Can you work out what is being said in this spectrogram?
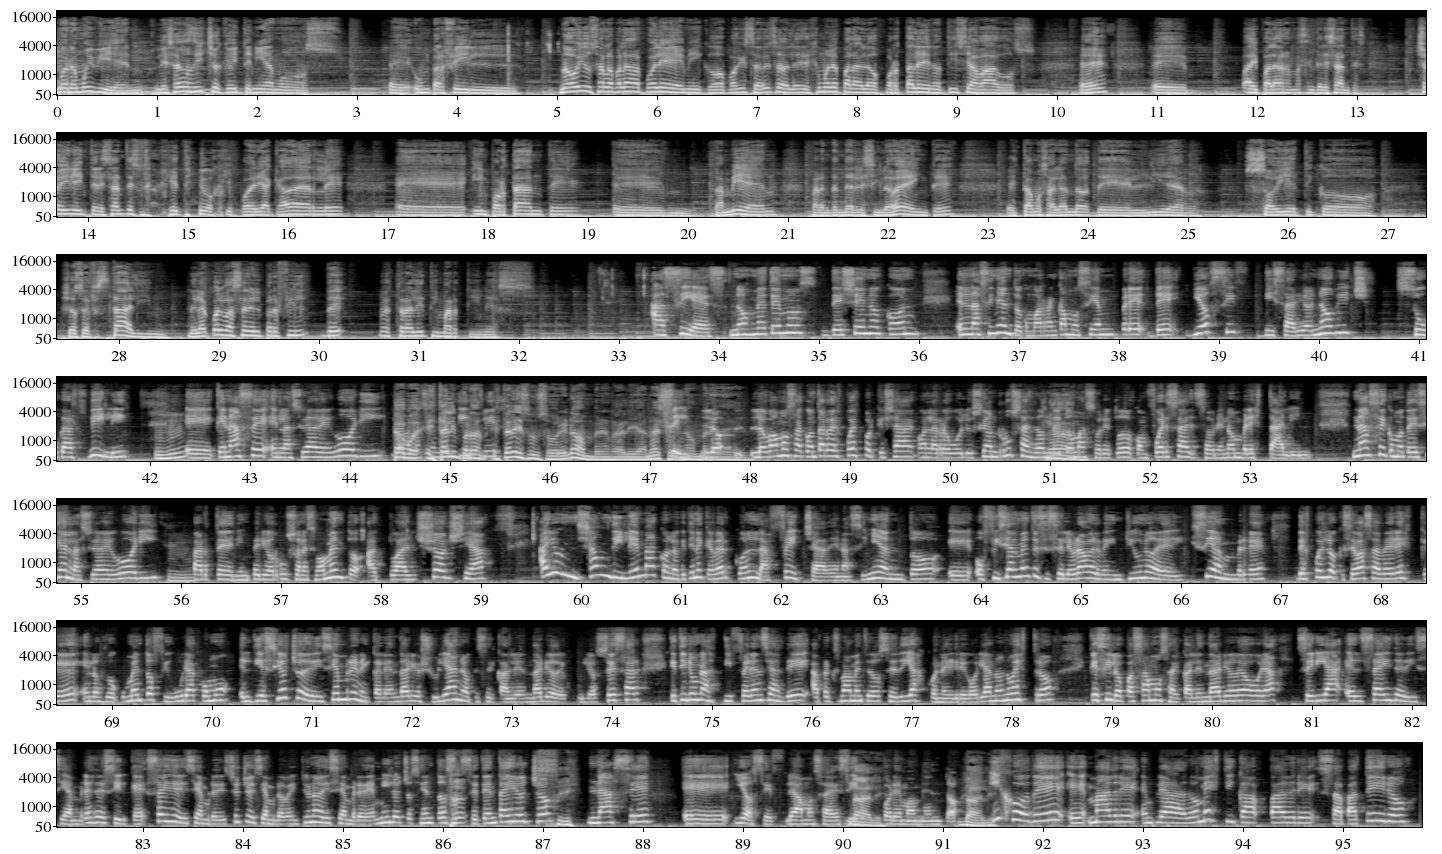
Bueno, muy bien. Les habíamos dicho que hoy teníamos eh, un perfil. No voy a usar la palabra polémico, porque eso, eso le dejémosle para los portales de noticias vagos. ¿eh? Eh, hay palabras más interesantes. Yo diría interesante es un adjetivo que podría caberle. importante también para entender el siglo XX. Estamos hablando del líder soviético Joseph Stalin, de la cual va a ser el perfil de nuestra Leti Martínez. Así es, nos metemos de lleno con el nacimiento, como arrancamos siempre, de Josif Vissarionovich Sugasvili, eh, que nace en la ciudad de Gori. Claro, Stalin, perdón, Stalin es un sobrenombre en realidad, no es el nombre. Lo, lo vamos a contar después porque ya con la revolución rusa es donde toma sobre todo con fuerza el sobrenombre Stalin. Nace, como te decía, en la ciudad de Gori, parte del imperio ruso en ese momento, actual Georgia hay un, ya un dilema con lo que tiene que ver con la fecha de nacimiento. Eh, oficialmente se celebraba el 21 de diciembre. Después lo que se va a saber es que en los documentos figura como el 18 de diciembre en el calendario juliano, que es el calendario de Julio César, que tiene unas diferencias de aproximadamente 12 días con el gregoriano nuestro, que si lo pasamos al calendario de ahora sería el 6 de diciembre. Es decir, que 6 de diciembre, 18 de diciembre, 21 de diciembre de 1878 nace eh, Joseph, le vamos a decir por el momento. Hijo de eh, madre empleada doméstica, padre zapatero,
